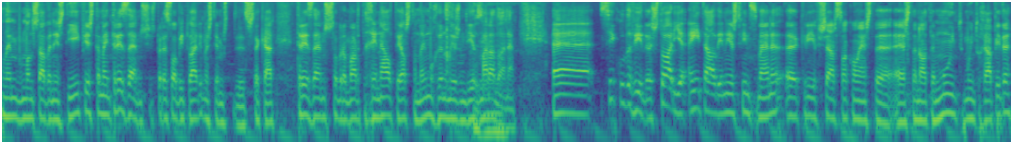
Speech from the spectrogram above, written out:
Lembro-me onde estava neste dia e fez também 3 anos, isto parece o obituário, mas temos de destacar 3 anos sobre a morte de Reinaldo Teles, também morreu no mesmo dia de Maradona. Uh, ciclo da vida, história em Itália neste fim de semana. Uh, queria fechar só com esta, esta nota muito, muito rápida.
